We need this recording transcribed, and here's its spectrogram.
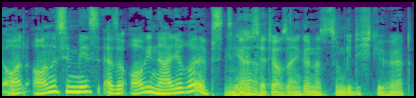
ordnungsgemäß, also original gerülpst. Ja, es hätte ja auch sein können, dass es zum Gedicht gehört.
